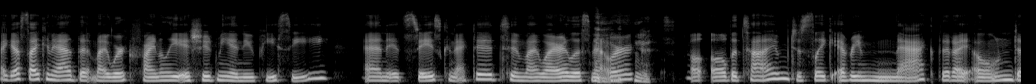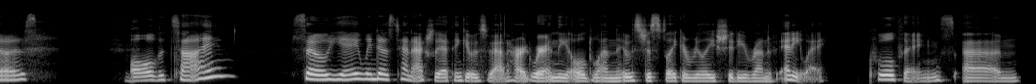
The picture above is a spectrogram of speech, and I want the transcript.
I guess I can add that my work finally issued me a new PC and it stays connected to my wireless network yes. all, all the time, just like every Mac that I own does all the time. So, yay, Windows 10. Actually, I think it was bad hardware in the old one. It was just like a really shitty run of. Anyway, cool things. Um,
